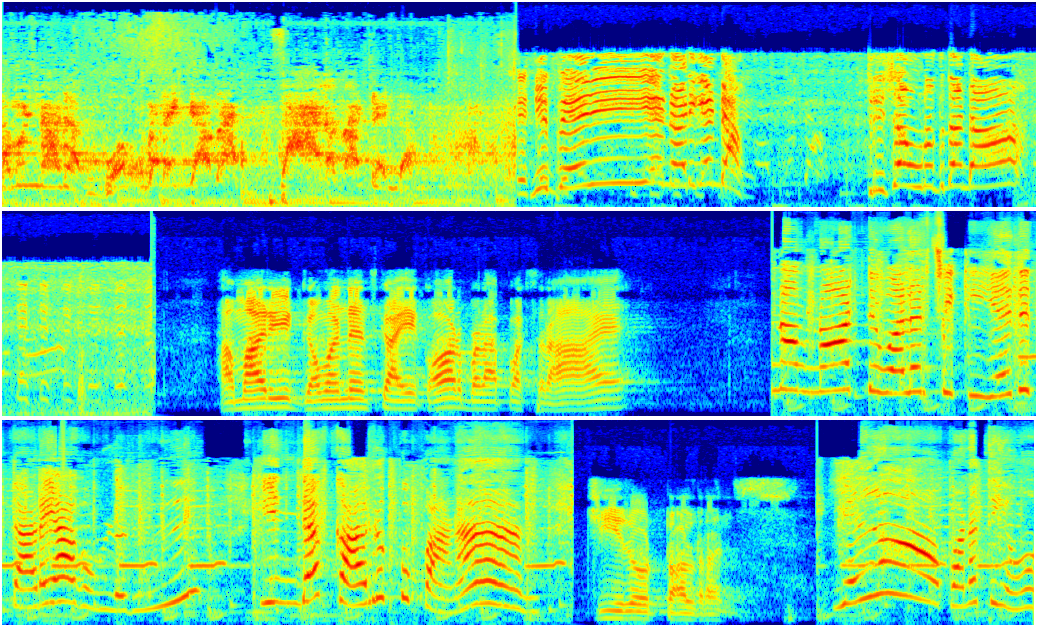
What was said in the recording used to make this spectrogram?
தமிழ்நாடு ஒப்படைக்காம சாட மாட்டேன்டா நீ பெரிய நடிகண்டா த்ரிஷா உனக்கு தான்டா हमारी गवर्नेंस का एक और बड़ा पक्ष रहा है நம் நாட்டு வளர்ச்சிக்கு எது தடையாக உள்ளது? இந்த கருப்பு பணம். ஜீரோ டாலரன்ஸ் எல்லா பணத்தையும்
